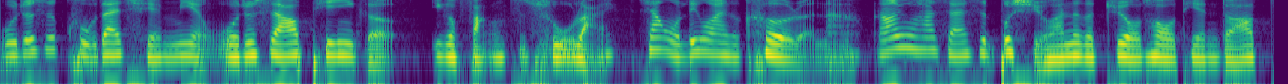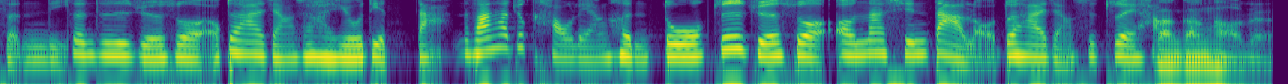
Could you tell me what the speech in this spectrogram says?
我就是苦在前面，我就是要拼一个一个房子出来。像我另外一个客人啊，然后因为他实在是不喜欢那个旧透天都要整理，甚至是觉得说，哦，对他来讲好像还有点大。那反正他就考量很多，就是觉得说，哦，那新大楼对他来讲是最好，刚刚好的。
